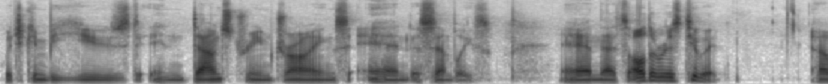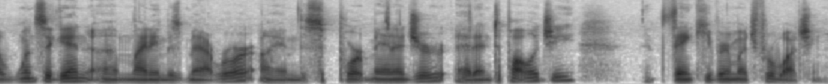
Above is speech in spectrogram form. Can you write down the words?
which can be used in downstream drawings and assemblies. And that's all there is to it. Uh, once again, uh, my name is Matt Rohr. I am the support manager at Ntopology. Thank you very much for watching.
